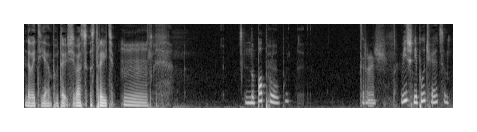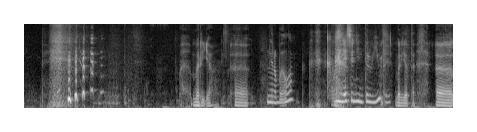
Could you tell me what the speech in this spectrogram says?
Давайте я попытаюсь вас стравить. Ну, попробуй. Трэш. Видишь, не получается. Мария, э, Мирабелла? У меня сегодня интервью. Марьетта, э,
